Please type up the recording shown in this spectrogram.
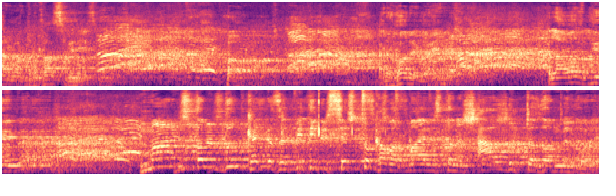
আর মাত্র পাঁচ মিনিট। আরে হরে ভাই। তাহলে আওয়াজ দিয়ে মায়ের স্তনের দুধ খাইতেছে পৃথিবীর শ্রেষ্ঠ খাবার, মায়ের স্তনের শাল দুধটা জন্মের পরে।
